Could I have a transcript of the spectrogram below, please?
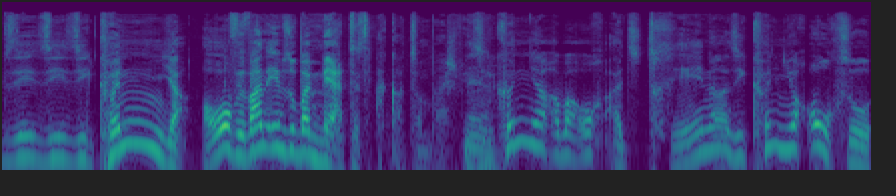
sie, sie, sie können ja auch, wir waren eben so bei Mertesacker zum Beispiel. Sie können ja aber auch als Trainer, sie können ja auch so,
